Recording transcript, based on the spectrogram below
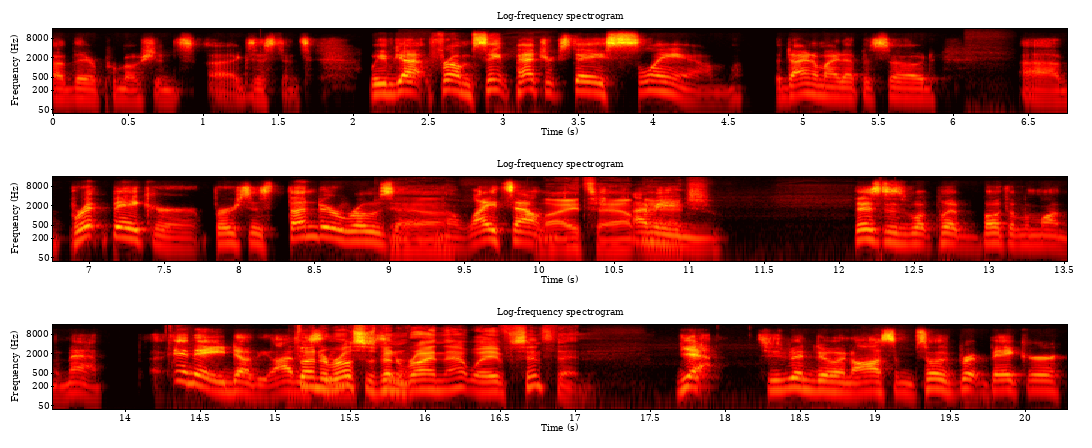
of their promotion's uh, existence. We've got from St. Patrick's Day Slam, the Dynamite episode, uh, Britt Baker versus Thunder Rosa Yeah. in a lights out. Lights out. I match. mean, this is what put both of them on the map in AEW. Obviously, Thunder Rosa's been riding that wave since then. yeah, she's been doing awesome. So is Britt Baker.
